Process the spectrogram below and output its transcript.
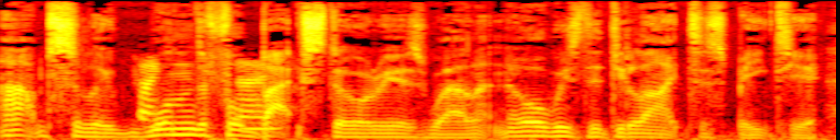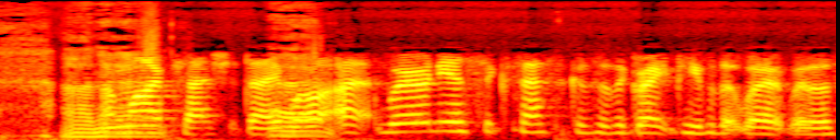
Absolute Thank wonderful Dave. backstory as well, and always the delight to speak to you. And, Oh, uh, my pleasure, Dave. uh, well, uh, we're only a success because of the great people that work with us.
